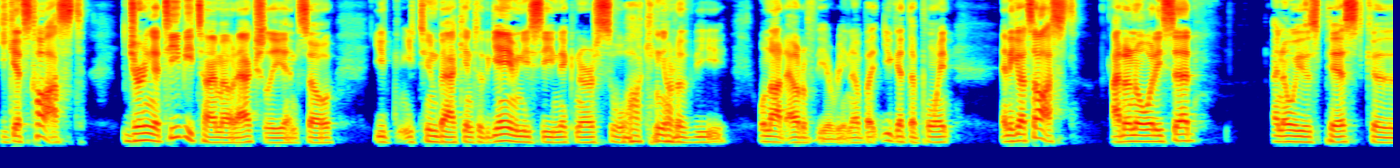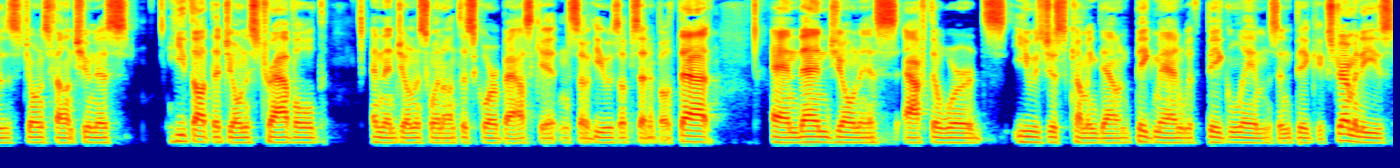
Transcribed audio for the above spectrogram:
he gets tossed during a TV timeout, actually. And so you you tune back into the game and you see Nick Nurse walking out of the well, not out of the arena, but you get the point. And he got tossed. I don't know what he said. I know he was pissed because Jonas Valanciunas he thought that Jonas traveled, and then Jonas went on to score a basket, and so he was upset about that. And then Jonas, afterwards, he was just coming down, big man with big limbs and big extremities.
